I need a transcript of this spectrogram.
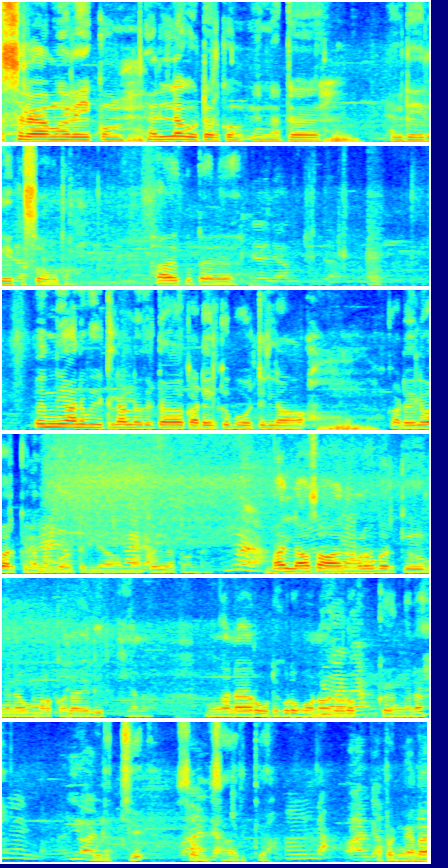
അസ്സലാമു അലൈക്കും എല്ലാ കൂട്ടുകാർക്കും ഇന്നത്തെ വീഡിയോയിലേക്ക് സ്വാഗതം. ഹായ് കൂട്ടുകാരെ. ഇന്ന് ഞാൻ വീട്ടിലുള്ളതിട്ട് കടയിലേക്ക് പോയിട്ടില്ല. കടയിൽ വർക്കിനൊന്നും പോയിട്ടില്ല. അമ്മ കഴിയാത്തതുകൊണ്ട് അമ്മ എല്ലാ സാധനങ്ങളും പെറുക്കി ഇങ്ങനെ ഉമ്മറക്കലായിലിരിക്കുകയാണ് ഇങ്ങനെ റോഡിൽ കൂടെ പോണവരോടൊക്കെ ഇങ്ങനെ വിളിച്ച് സംസാരിക്കുക അപ്പം ഇങ്ങനെ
